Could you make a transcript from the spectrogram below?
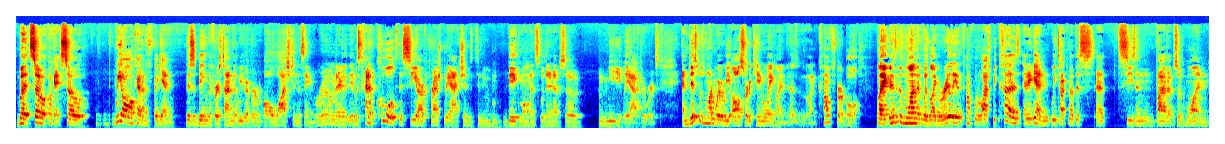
But so okay, so we all kind of again, this is being the first time that we've ever all watched in the same room, and it was kind of cool to see our fresh reactions to big moments within an episode immediately afterwards. And this was one where we all sort of came away going, "This is uncomfortable." Like this is one that was like really uncomfortable to watch because, and again, we talked about this at season five, episode one.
